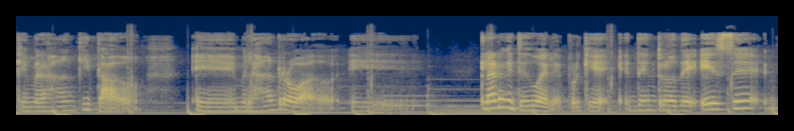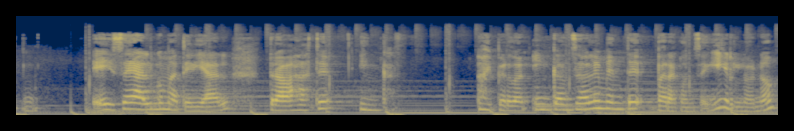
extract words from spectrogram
que me las han quitado, eh, me las han robado, eh, claro que te duele, porque dentro de ese, ese algo material trabajaste Ay, perdón, incansablemente para conseguirlo, ¿no?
